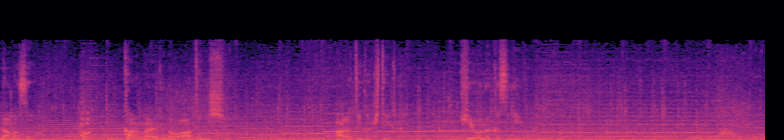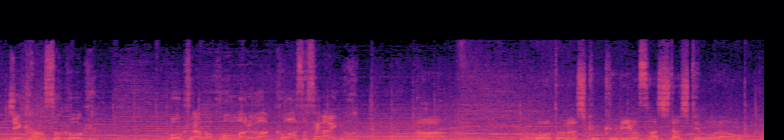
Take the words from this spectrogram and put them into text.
生沢考えるのは後にしよう。新手が来ている気を抜かずに。時間速攻軍僕らの本丸は壊させないよ。ああ。おとなしく首を差し出してもらおう。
